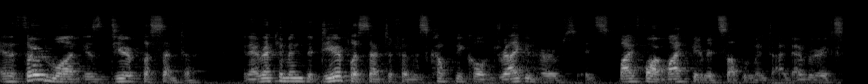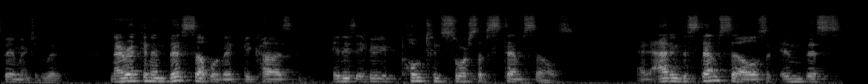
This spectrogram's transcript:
And the third one is deer placenta. And I recommend the deer placenta from this company called Dragon Herbs. It's by far my favorite supplement I've ever experimented with. And I recommend this supplement because it is a very potent source of stem cells. And adding the stem cells in this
